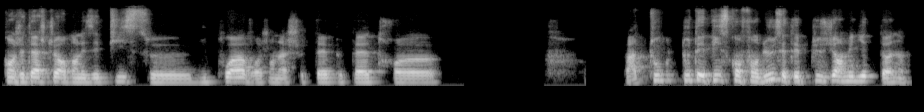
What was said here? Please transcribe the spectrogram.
quand j'étais acheteur dans les épices, du poivre, j'en achetais peut-être, enfin, tout, tout épice confondu, c'était plusieurs milliers de tonnes.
